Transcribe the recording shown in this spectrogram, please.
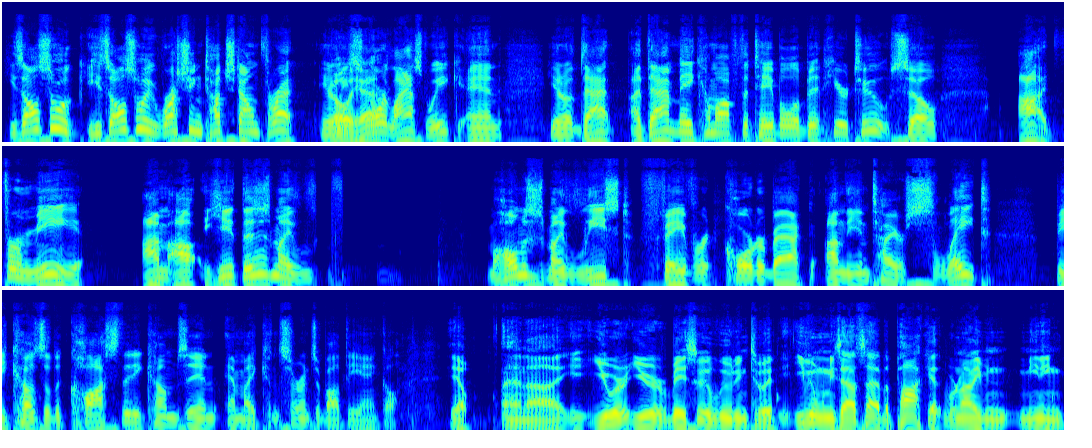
He's also he's also a rushing touchdown threat. You know, Oh, he yeah. scored last week, and you know that uh, that may come off the table a bit here too. So, I for me, I'm out. He, this is my Mahomes is my least favorite quarterback on the entire slate because of the cost that he comes in and my concerns about the ankle. Yep, and uh, you were you were basically alluding to it. Even when he's outside the pocket, we're not even meaning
